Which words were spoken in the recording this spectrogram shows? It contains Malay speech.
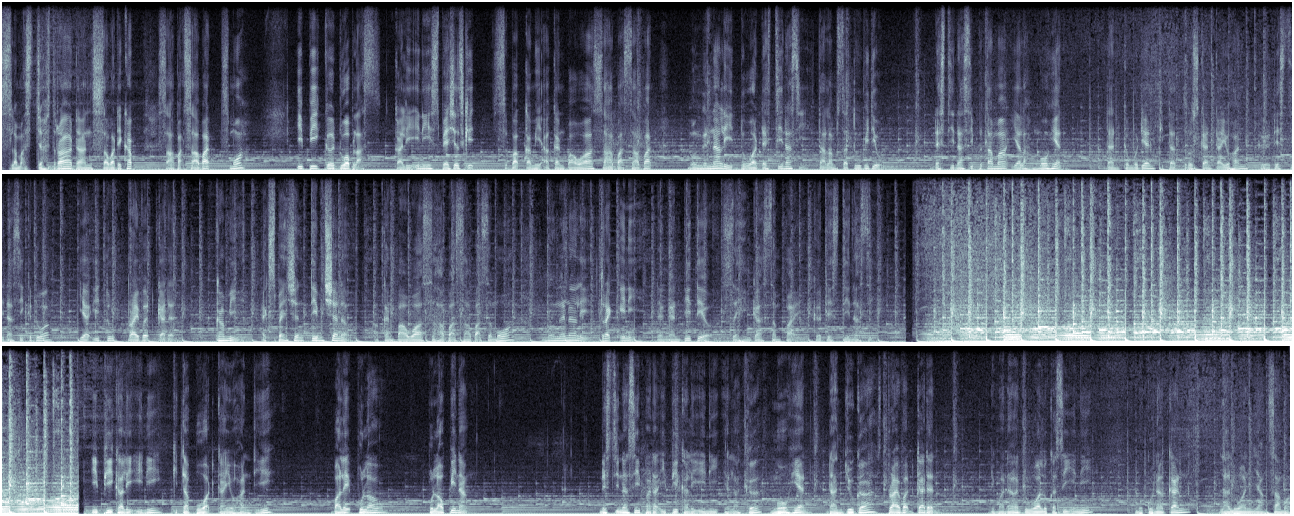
Selamat sejahtera dan sawadikap sahabat-sahabat semua. EP ke-12 Kali ini special sikit sebab kami akan bawa sahabat-sahabat mengenali dua destinasi dalam satu video. Destinasi pertama ialah Ngohian dan kemudian kita teruskan kayuhan ke destinasi kedua iaitu Private Garden. Kami, Expansion Team Channel akan bawa sahabat-sahabat semua mengenali trek ini dengan detail sehingga sampai ke destinasi. EP kali ini kita buat kayuhan di balik pulau Pulau Pinang. Destinasi pada EP kali ini ialah ke Ngohian dan juga Private Garden di mana dua lokasi ini menggunakan laluan yang sama.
